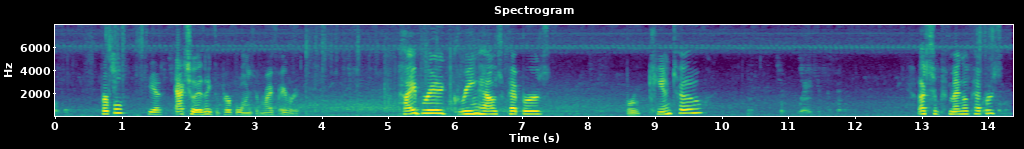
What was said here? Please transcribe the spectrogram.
Purple. Purple? Yeah. Actually, I think the purple ones are my favorite. Hybrid greenhouse peppers brocanto. It's a red pimento. Uh, That's the pimento peppers. Red pimento.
